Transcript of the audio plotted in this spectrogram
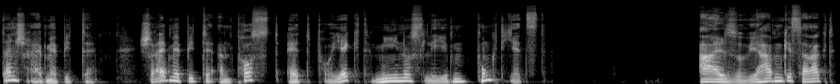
dann schreib mir bitte. Schreib mir bitte an post.projekt-leben.jetzt. Also, wir haben gesagt,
